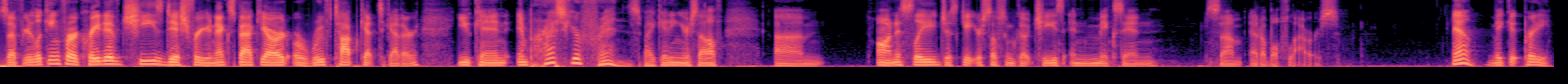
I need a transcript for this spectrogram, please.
So if you're looking for a creative cheese dish for your next backyard or rooftop get together, you can impress your friends by getting yourself, um, honestly, just get yourself some goat cheese and mix in some edible flowers. Yeah, make it pretty.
